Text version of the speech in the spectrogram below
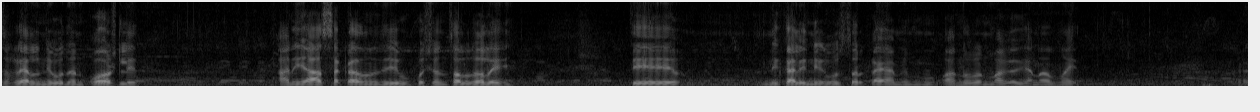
सगळ्याला निवेदन पोहोचलेत. आणि आज सकाळमध्ये उपोषण चालू झालं आहे ते निकाली निघूस तर काय आम्ही आंदोलन मागे घेणार नाहीत खरं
